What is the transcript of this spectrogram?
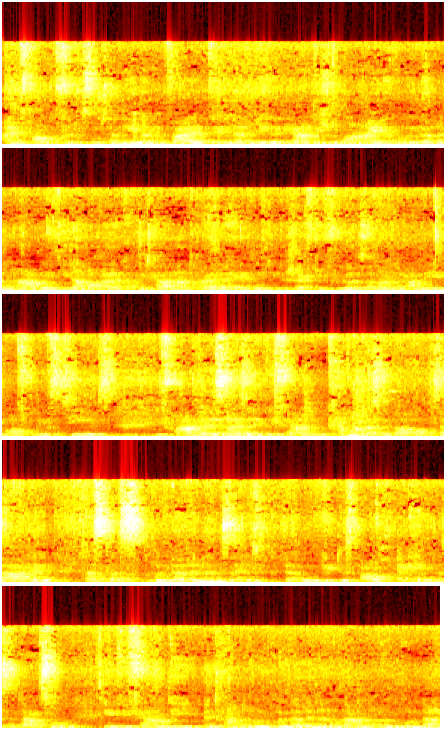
ein frauengeführtes Unternehmen, weil wir in der Regel ja nicht nur eine Gründerin haben, die dann auch alle Kapitalanteile hält und die Geschäfte führt, sondern wir haben eben oft Mixed Teams. Die Frage ist also, inwiefern kann man das überhaupt sagen, dass das Gründerinnen sind? Ähm, gibt es auch Erkenntnisse dazu, inwiefern die mit anderen Gründerinnen oder anderen Gründern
